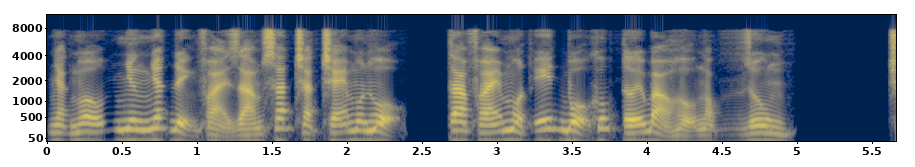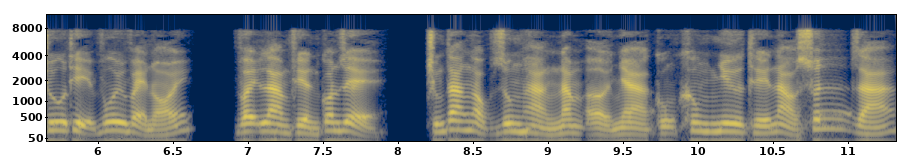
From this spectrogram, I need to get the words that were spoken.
nhạc mẫu nhưng nhất định phải giám sát chặt chẽ môn hộ, ta phái một ít bộ khúc tới bảo hộ Ngọc Dung. Chu thị vui vẻ nói, vậy làm phiền con rể, chúng ta Ngọc Dung hàng năm ở nhà cũng không như thế nào xuất giá,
